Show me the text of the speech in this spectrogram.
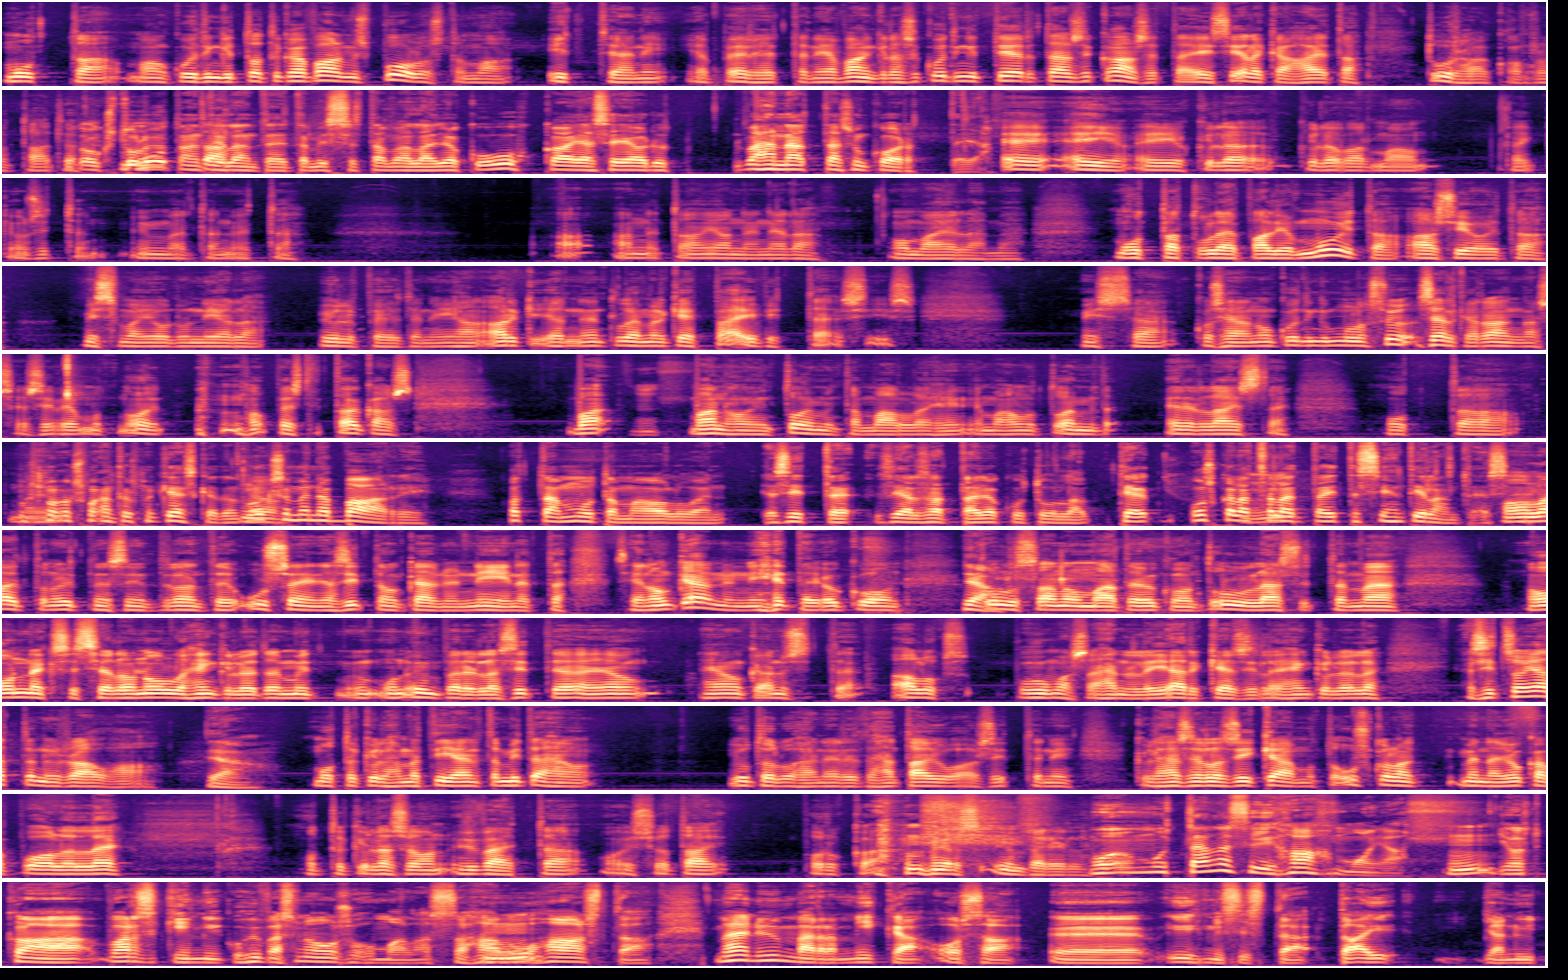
Mutta mä oon kuitenkin totta kai valmis puolustamaan itseäni ja perhettäni. Ja vankilassa kuitenkin tiedetään se kanssa, että ei sielläkään haeta turhaa konfrontaatiota. Onko tullut Mutta, jotain tilanteita, missä tavallaan joku uhkaa ja se joudut vähän näyttää sun kortteja? Ei, ei, ole, ei ole. Kyllä, kyllä varmaan kaikki on sitten ymmärtänyt, että annetaan Jannen elää oma elämää. Mutta tulee paljon muita asioita, missä mä joudun niellä ylpeyteni ihan arki, ja ne tulee melkein päivittäin siis, missä, kun sehän on kuitenkin mulla selkärangassa ja se vie mut noin nopeasti takaisin va, mm. vanhoihin toimintamalleihin ja mä haluan toiminta erilaista, mutta... Onko mä, anteeksi mä keskeytän, voiko se mennä baariin? Ottaa muutama oluen ja sitten siellä saattaa joku tulla. Tiedät, uskallatko mm. laittaa itse siihen tilanteeseen? Oon laittanut itse siihen tilanteen usein ja sitten on käynyt niin, että siellä on käynyt niin, että joku on Joo. tullut sanomaan tai joku on tullut lässyttämään. No onneksi siellä on ollut henkilöitä mun ympärillä sitten ja he on, he on käynyt sitten aluksi puhumassa hänelle järkeä sille henkilölle ja sitten se on jättänyt rauhaa. Joo. Mutta kyllähän mä tiedän, että mitä hän on jutellut hänelle, että hän tajuaa sitten, niin kyllähän sellaisia käy, mutta uskallan mennä joka puolelle – mutta kyllä se on hyvä, että olisi jotain porukkaa myös ympärillä. Mutta mut tällaisia hahmoja, hmm? jotka varsinkin niin kuin hyvässä nousuhumalassa haluaa hmm. haastaa, mä en ymmärrä mikä osa ö, ihmisistä, tai ja nyt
